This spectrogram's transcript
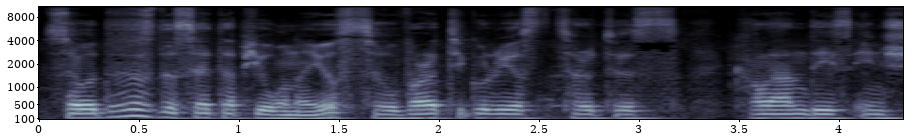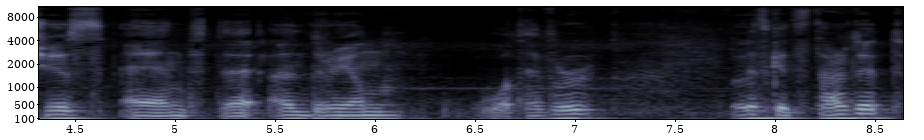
So this is the setup you wanna use. So Varro Tigurius, Certus, Calandis, Incisus and the Eldryon whatever. Let's get started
